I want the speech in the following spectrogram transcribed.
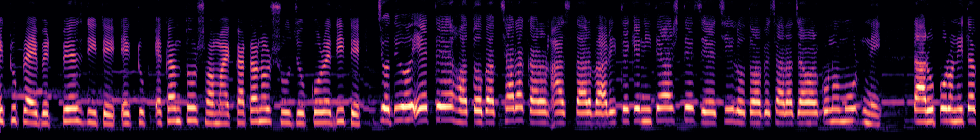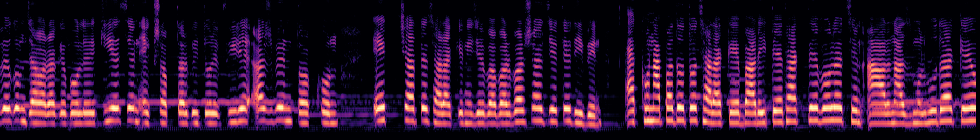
একটু প্রাইভেট পেজ দিতে, একটু একান্ত সময় কাটানোর সুযোগ করে দিতে। যদিও এতে হতবাক ছাড়া কারণ আজ তার বাড়ি থেকে নিতে আসতে চেয়েছিল, তবে ছাড়া যাওয়ার কোনো মুড নেই। তার উপর অনিতা বেগম যাওয়ার আগে বলে গিয়েছেন, এক সপ্তাহের ভিতরে ফিরে আসবেন, তখন একসাথে ছাড়াকে নিজের বাবার বাসায় যেতে দিবেন। এখন আপাতত ছাড়াকে বাড়িতে থাকতে বলেছেন আর নাজমুল হুদাকেও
